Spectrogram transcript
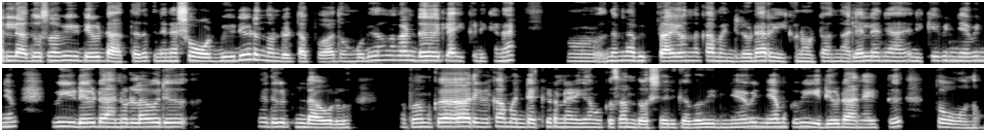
എല്ലാ ദിവസവും വീഡിയോ ഇടാത്തത്. പിന്നെ ഞാൻ ഷോർട്ട് വീഡിയോ ഇടുന്നുണ്ട് കേട്ടോ അപ്പൊ അതും കൂടി ഒന്ന് കണ്ട് ലൈക്ക് അടിക്കണേ. നിങ്ങളുടെ അഭിപ്രായം ഒന്ന് കമന്റിലൂടെ അറിയിക്കണം കേട്ടോ എന്നാലല്ലേ ഞാൻ എനിക്ക് പിന്നെ പിന്നെ വീഡിയോ ഇടാനുള്ള ഒരു ഇത് ഉണ്ടാവുള്ളൂ. അപ്പൊ നമുക്ക് ആരെങ്കിലും കമന്റ് ഒക്കെ ഇടണമെങ്കിൽ നമുക്ക് സന്തോഷമായിരിക്കും അപ്പൊ പിന്നെ പിന്നെ നമുക്ക് വീഡിയോ ഇടാനായിട്ട് തോന്നും.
